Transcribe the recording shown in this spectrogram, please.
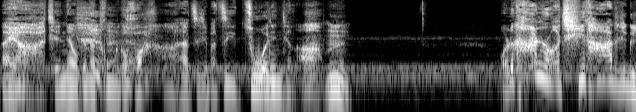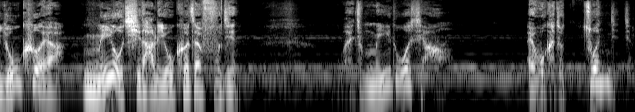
哎呀，前天我跟他通了个话 啊，他自己把自己作进去了啊。嗯，我这看着其他的这个游客呀，没有其他的游客在附近，我也就没多想。哎，我可就钻进去了。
